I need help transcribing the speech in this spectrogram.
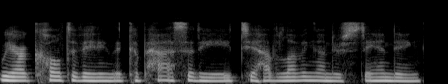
we are cultivating the capacity to have loving understanding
